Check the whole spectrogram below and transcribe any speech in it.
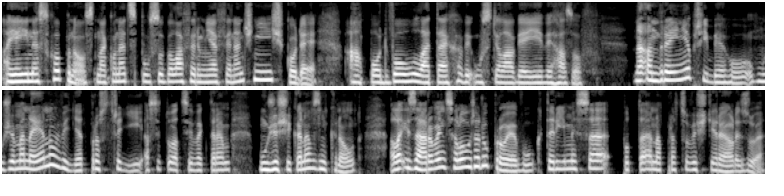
a její neschopnost nakonec způsobila firmě finanční škody a po dvou letech vyústila v její vyhazov. Na Andrejně příběhu můžeme nejenom vidět prostředí a situaci, ve kterém může šikana vzniknout, ale i zároveň celou řadu projevů, kterými se poté na pracovišti realizuje.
